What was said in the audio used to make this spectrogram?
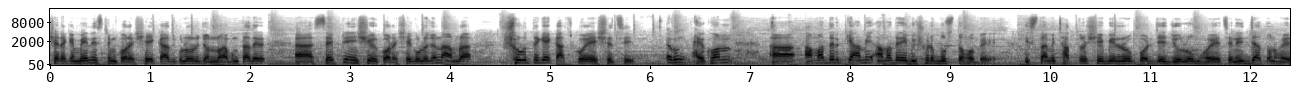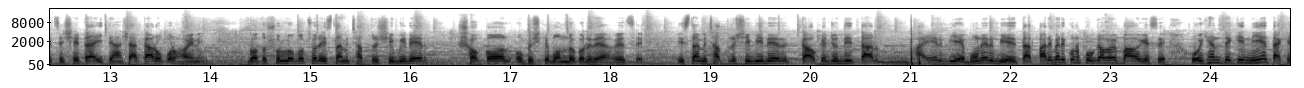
সেটাকে মেন স্ট্রিম করে সেই কাজগুলোর জন্য এবং তাদের সেফটি ইনশিওর করে সেগুলোর জন্য আমরা শুরু থেকে কাজ করে এসেছি। এবং এখন আমাদেরকে আমি আমাদের এই বিষয়টা বুঝতে হবে। ইসলামী ছাত্র শিবিরের উপর যে জুলুম হয়েছে নির্যাতন হয়েছে সেটা ইতিহাসে আর কারও উপর হয়নি। গত ষোলো বছরে ইসলামী ছাত্র শিবিরের সকল অফিসকে বন্ধ করে দেওয়া হয়েছে। ইসলামী ছাত্র শিবিরের কাউকে যদি তার ভাইয়ের বিয়ে, বোনের বিয়ে, তার পারিবারিক কোনো প্রোগ্রামে পাওয়া গেছে, ওইখান থেকে নিয়ে তাকে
